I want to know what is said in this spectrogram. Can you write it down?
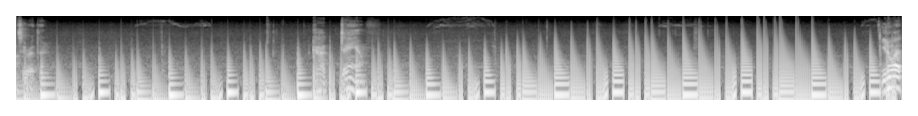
Bouncy right there. God damn. You know what?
